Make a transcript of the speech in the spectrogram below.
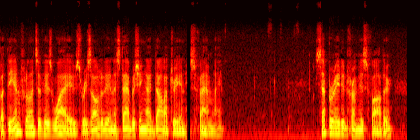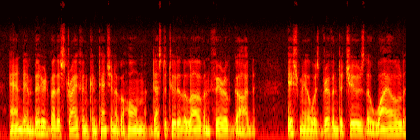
But the influence of his wives resulted in establishing idolatry in his family. Separated from his father, and embittered by the strife and contention of a home destitute of the love and fear of God, Ishmael was driven to choose the wild,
